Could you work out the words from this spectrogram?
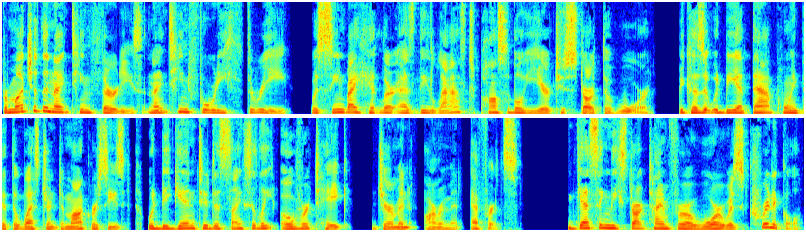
For much of the 1930s, 1943 was seen by Hitler as the last possible year to start the war, because it would be at that point that the Western democracies would begin to decisively overtake German armament efforts. Guessing the start time for a war was critical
